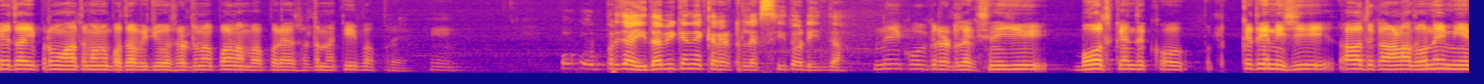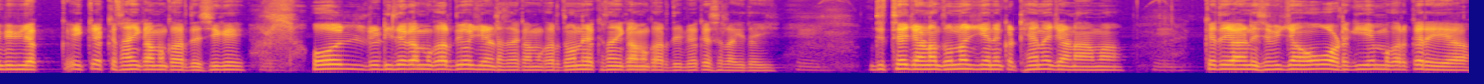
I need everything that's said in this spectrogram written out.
ਇਹ ਤਾਂ ਜੀ ਪ੍ਰਮਾਤਮਾ ਨੂੰ ਪਤਾ ਵੀ ਜੋ ਸਾਡੇ ਨਾਲ ਭਾਣਾ ਵਾਪਰਿਆ ਸਾਡੇ ਨਾਲ ਕੀ ਵਾਪਰਿਆ। ਉਹ ਉਹ ਭਰਜਾਈ ਦਾ ਵੀ ਕਹਿੰਦੇ ਕੈਰੈਕਟਰ ਲੈਕਸ ਸੀ ਤੁਹਾਡੀ ਦਾ? ਨਹੀਂ ਕੋਈ ਕ੍ਰੈਡਿਟ ਨਹੀਂ ਜੀ। ਬਹੁਤ ਕਹਿੰਦੇ ਕਿਤੇ ਨਹੀਂ ਸੀ। ਆਹ ਦੁਕਾਨਾਂ ਦੋਨੇ ਮੀਆਂ ਬੀਬੀ ਇੱਕ ਇੱਕ- ਥਾਂ ਹੀ ਕੰਮ ਕਰਦੇ ਸੀਗੇ। ਉਹ ਲੇਡੀ ਦਾ ਕੰਮ ਕਰਦੇ ਉਹ ਜੈਂਟਸ ਦਾ ਕੰਮ ਕਰਦੇ ਉਹਨੇ ਇੱਕ ਥਾਂ ਹੀ ਕੰਮ ਕਰਦੇ ਬਹਿ ਕੇ ਸਿਲਾਈ ਦਾ ਜੀ। ਜਿੱਥੇ ਜਾਣਾ ਦੋਨਾਂ ਜੀਆਂ ਨੇ ਇਕੱਠਿਆਂ ਨੇ ਜਾਣਾ ਵਾ। ਕਿਤੇ ਨਹੀਂ ਸੀ ਵੀ ਜਾਂ ਉਹ ਉੱਠ ਗਈ ਮਗਰ ਘਰੇ ਆ।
